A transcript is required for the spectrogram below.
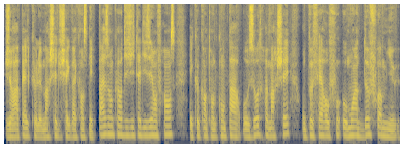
Je rappelle que le marché du chèque vacances n'est pas encore digitalisé en France et que quand on le compare aux autres marchés, on peut faire au, moins deux fois mieux.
